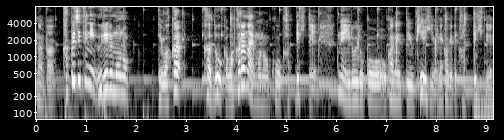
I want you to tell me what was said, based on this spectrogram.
なんか確実に売れるものって分かかどうかわからないものをこう買ってきて、ね、いろいろこうお金っていう経費をねかけて買ってきて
